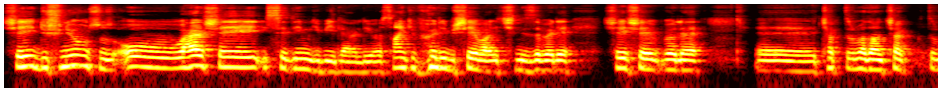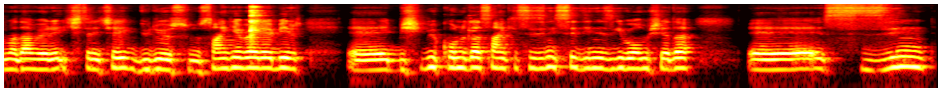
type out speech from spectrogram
Şey düşünüyor musunuz? O her şey istediğim gibi ilerliyor. Sanki böyle bir şey var içinizde böyle şey şey böyle e, çaktırmadan çaktırmadan böyle içten içe gülüyorsunuz. Sanki böyle bir e, bir, bir konuda sanki sizin istediğiniz gibi olmuş ya da e, sizin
